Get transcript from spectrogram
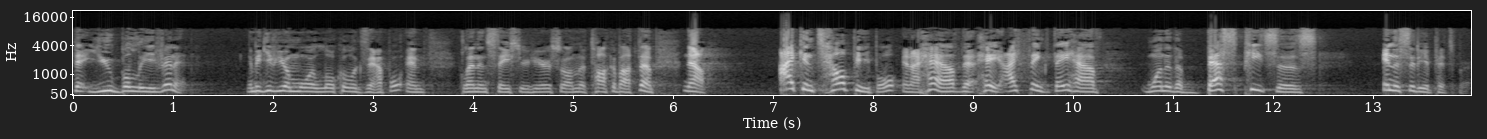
that you believe in it. Let me give you a more local example, and Glenn and Stacy are here, so I'm going to talk about them. Now, I can tell people, and I have, that, hey, I think they have one of the best pizzas in the city of Pittsburgh.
